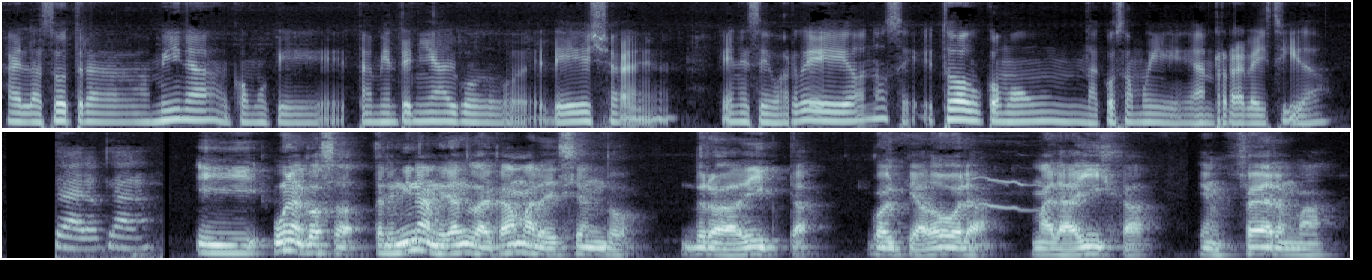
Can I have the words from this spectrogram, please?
a las otras minas, como que también tenía algo de ella en, ese bardeo, no sé, todo como una cosa muy enrarecida. Claro, claro. Y una cosa, termina mirando la cámara diciendo drogadicta, golpeadora, mala hija, enferma,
